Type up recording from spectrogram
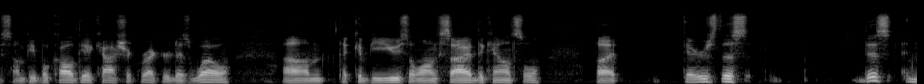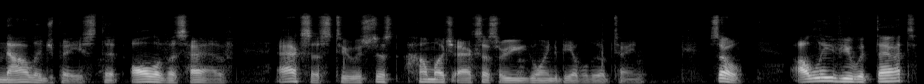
some people call it the akashic record as well, um, that could be used alongside the council. But there's this this knowledge base that all of us have access to. It's just how much access are you going to be able to obtain? So I'll leave you with that.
